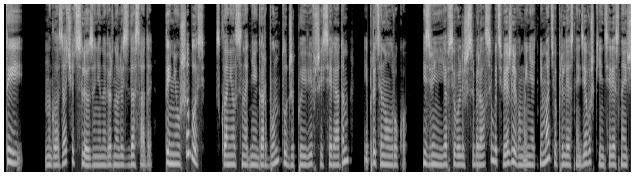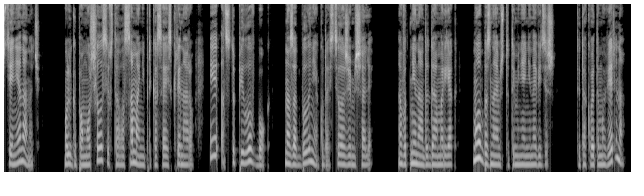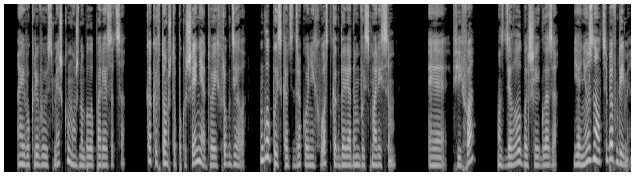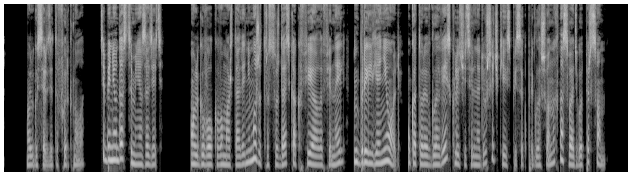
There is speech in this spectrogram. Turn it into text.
«Ты...» На глаза чуть слезы не навернулись с досады. «Ты не ушиблась?» Склонился над ней горбун, тут же появившийся рядом, и протянул руку. «Извини, я всего лишь собирался быть вежливым и не отнимать у прелестной девушки интересное чтение на ночь». Ольга поморщилась и встала сама, не прикасаясь к Ренару, и отступила в бок. Назад было некуда, стеллажи мешали. «А вот не надо, да, Марьяк. Мы оба знаем, что ты меня ненавидишь. Ты так в этом уверена?» А его кривую усмешку можно было порезаться. Как и в том, что покушение твоих рук дело. Глупо искать драконий хвост, когда рядом вы с Марисом. «Э, Фифа?» Он сделал большие глаза. «Я не узнал тебя в гриме». Ольга сердито фыркнула. «Тебе не удастся меня задеть». Ольга Волкова-Марталя не может рассуждать, как Фиала Финель Брильяниоль, у которой в голове исключительно рюшечки и список приглашенных на свадьбу персон.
